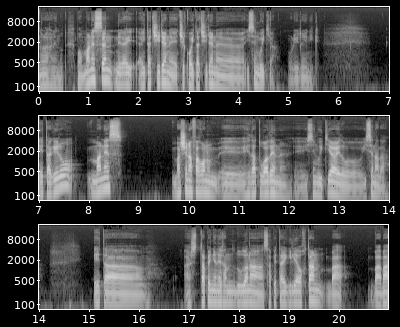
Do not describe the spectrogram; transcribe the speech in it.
nola ganen dut. Bon, manez zen nire ai- aitatxiren, eh, etxeko aitatxiren e, izengoitia, hori lehenik. Eta gero, manez, basen afagoan e, edatua den e, izengoitia edo izena da. Eta astapenean egan dudana zapeta egilea hortan, ba, ba, ba,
